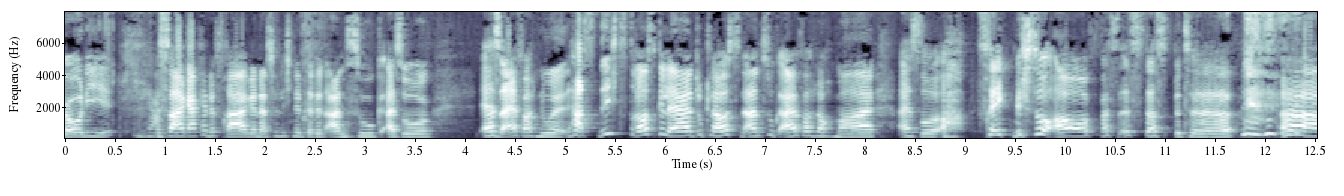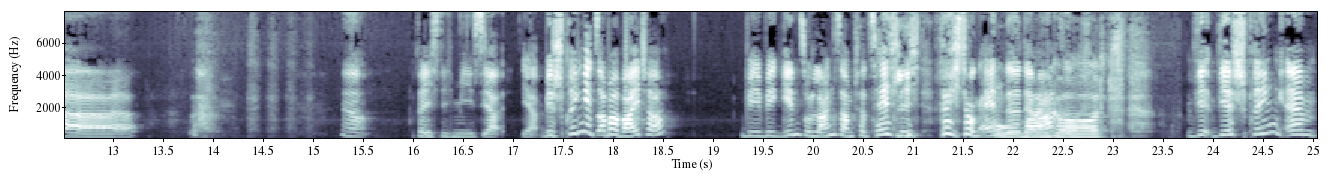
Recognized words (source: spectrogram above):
Rhodey. Ja. Es war gar keine Frage. Natürlich nimmt er den Anzug. Also, er ist einfach nur, hast nichts draus gelernt, du klaust den Anzug einfach nochmal. Also, ach, es regt mich so auf. Was ist das bitte? ah. Ja, richtig mies, ja. Ja, wir springen jetzt aber weiter. Wir, wir gehen so langsam tatsächlich Richtung Ende. oh der mein Wahnsinn. Gott. Wir, wir springen ähm,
